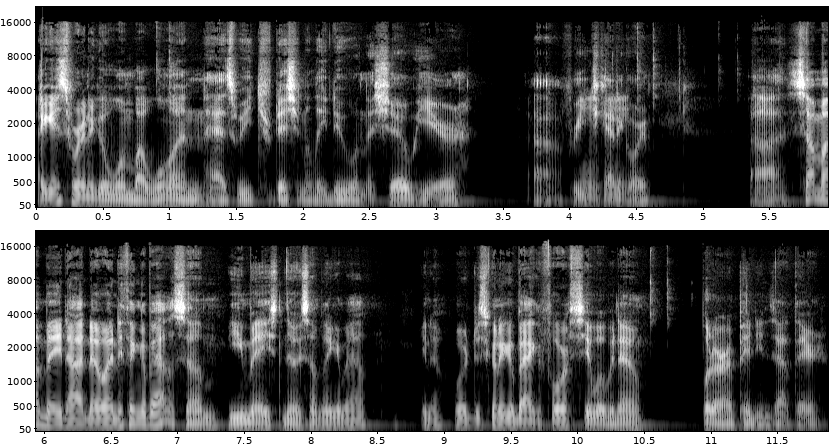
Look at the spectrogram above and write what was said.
I guess we're gonna go one by one as we traditionally do on the show here uh, for each Mhm. category. Uh, some I may not know anything about. Some you may know something about. You know, we're just gonna go back and forth, see what we know, put our opinions out there.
